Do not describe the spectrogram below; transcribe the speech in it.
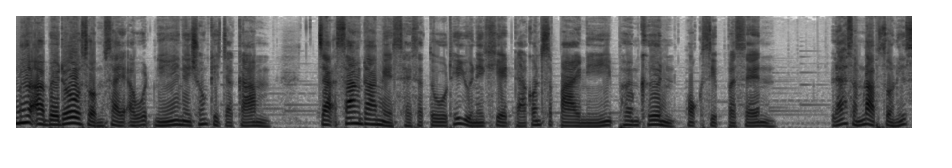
เมื่ออาเบโดสวมใส่อาวุธนี้ในช่วงกิจกรรม จะสร้างดาเมจใส่ศัตรูที่อยู่ในเขตดากอนสปายนี้เพิ่มขึ้น 60%และสำหรับส่วนที่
